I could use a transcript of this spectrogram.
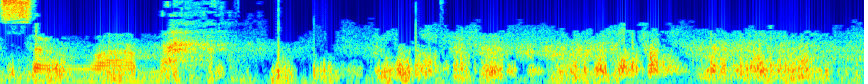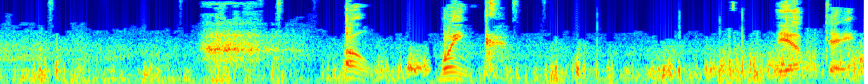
So, um, oh, Wink. The update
